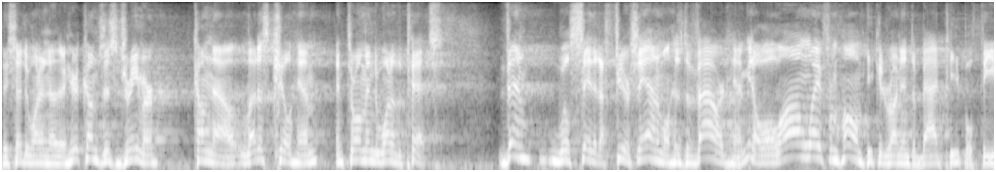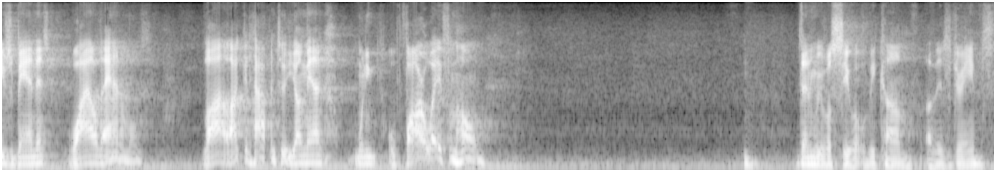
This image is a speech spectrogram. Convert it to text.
They said to one another, Here comes this dreamer. Come now, let us kill him and throw him into one of the pits. Then we'll say that a fierce animal has devoured him. You know, a long way from home, he could run into bad people, thieves, bandits, wild animals. A lot, a lot could happen to a young man when he oh, far away from home. Then we will see what will become of his dreams.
